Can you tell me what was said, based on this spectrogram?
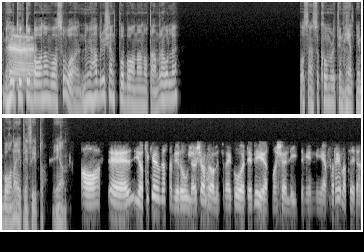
Men hur tyckte du banan var så? Nu hade du känt på banan åt andra hållet. Och sen så kommer du till en helt ny bana i princip då, igen. Ja, eh, jag tycker det nästan blir roligare att köra hållet, för det, går, det blir ju att man kör lite mer nerför hela tiden.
